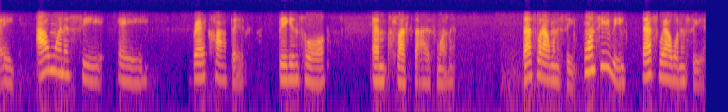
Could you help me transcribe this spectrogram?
A, I want to see a red carpet, big and tall, and plus size woman. That's what I want to see on TV. That's where I want to see it.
